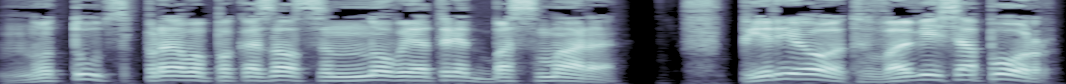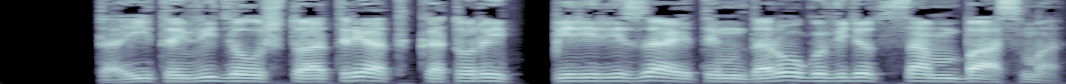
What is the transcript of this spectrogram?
но тут справа показался новый отряд Басмара. «Вперед! Во весь опор!» Таита видел, что отряд, который перерезает им дорогу, ведет сам Басма.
